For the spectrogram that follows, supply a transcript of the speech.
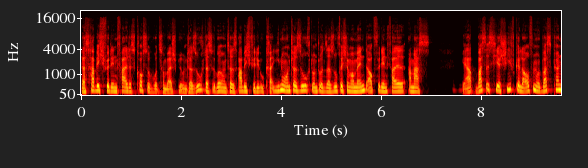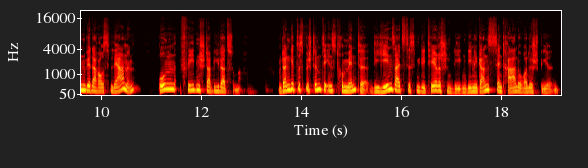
Das habe ich für den Fall des Kosovo zum Beispiel untersucht. Das habe ich für die Ukraine untersucht und untersuche ich im Moment auch für den Fall Hamas. Ja, was ist hier schiefgelaufen und was können wir daraus lernen, um Frieden stabiler zu machen? Und dann gibt es bestimmte Instrumente, die jenseits des Militärischen liegen, die eine ganz zentrale Rolle spielen.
